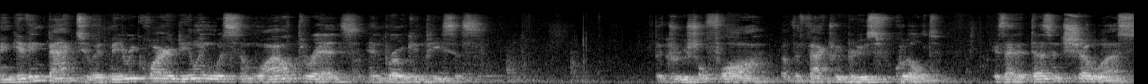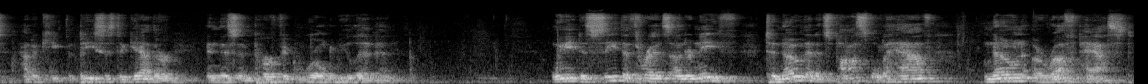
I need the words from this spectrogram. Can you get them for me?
and giving back to it may require dealing with some wild threads and broken pieces. The crucial flaw of the factory-produced quilt is that it doesn't show us how to keep the pieces together in this imperfect world we live in. We need to see the threads underneath to know that it's possible to have known a rough past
